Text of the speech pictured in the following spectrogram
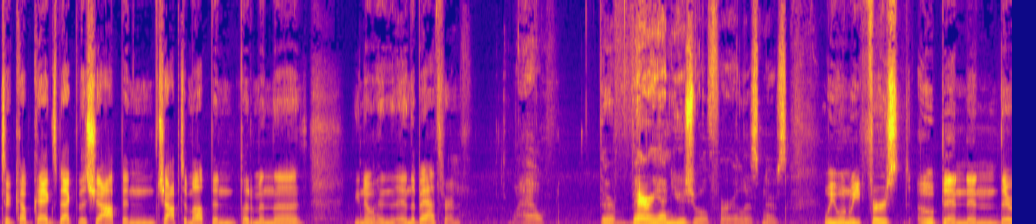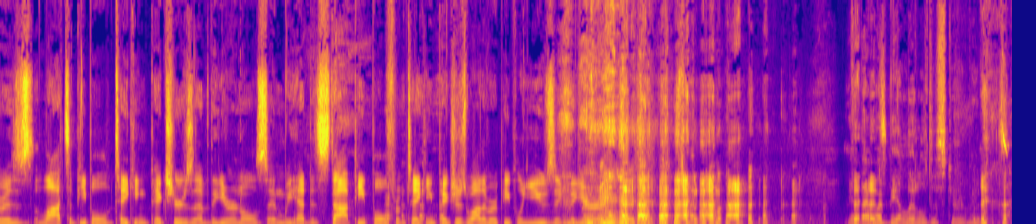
took a couple kegs back to the shop and chopped them up and put them in the, you know, in, in the bathroom. Wow. They're very unusual for our listeners. We when we first opened and there was lots of people taking pictures of the urinals and we had to stop people from taking pictures while there were people using the urinals. Yeah, that would be a little disturbing. It's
